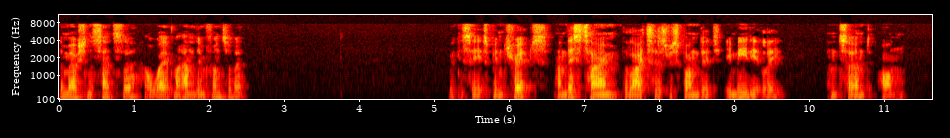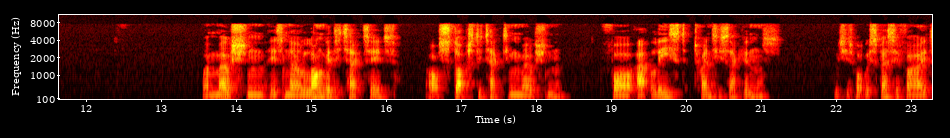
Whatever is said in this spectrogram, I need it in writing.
the motion sensor. I'll wave my hand in front of it. We can see it's been tripped and this time the light has responded immediately and turned on. When motion is no longer detected or stops detecting motion, for at least 20 seconds, which is what we specified,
